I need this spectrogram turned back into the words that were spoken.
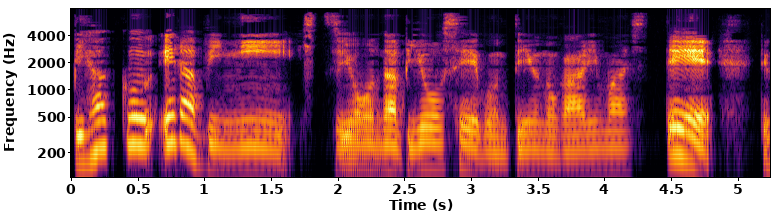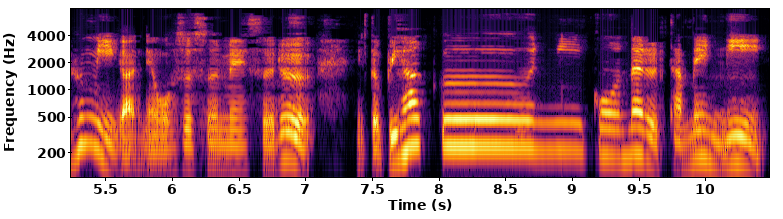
美白選びに必要な美容成分っていうのがありまして、で、ふみがね、おすすめする、えっと、美白にこうなるために、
